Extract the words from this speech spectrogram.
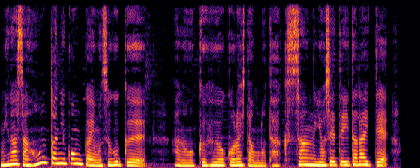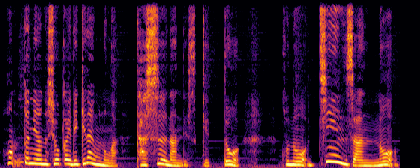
皆さん本当に今回もすごく、あの、工夫を凝らしたものたくさん寄せていただいて、本当にあの、紹介できないものが多数なんですけど、このチンさんの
